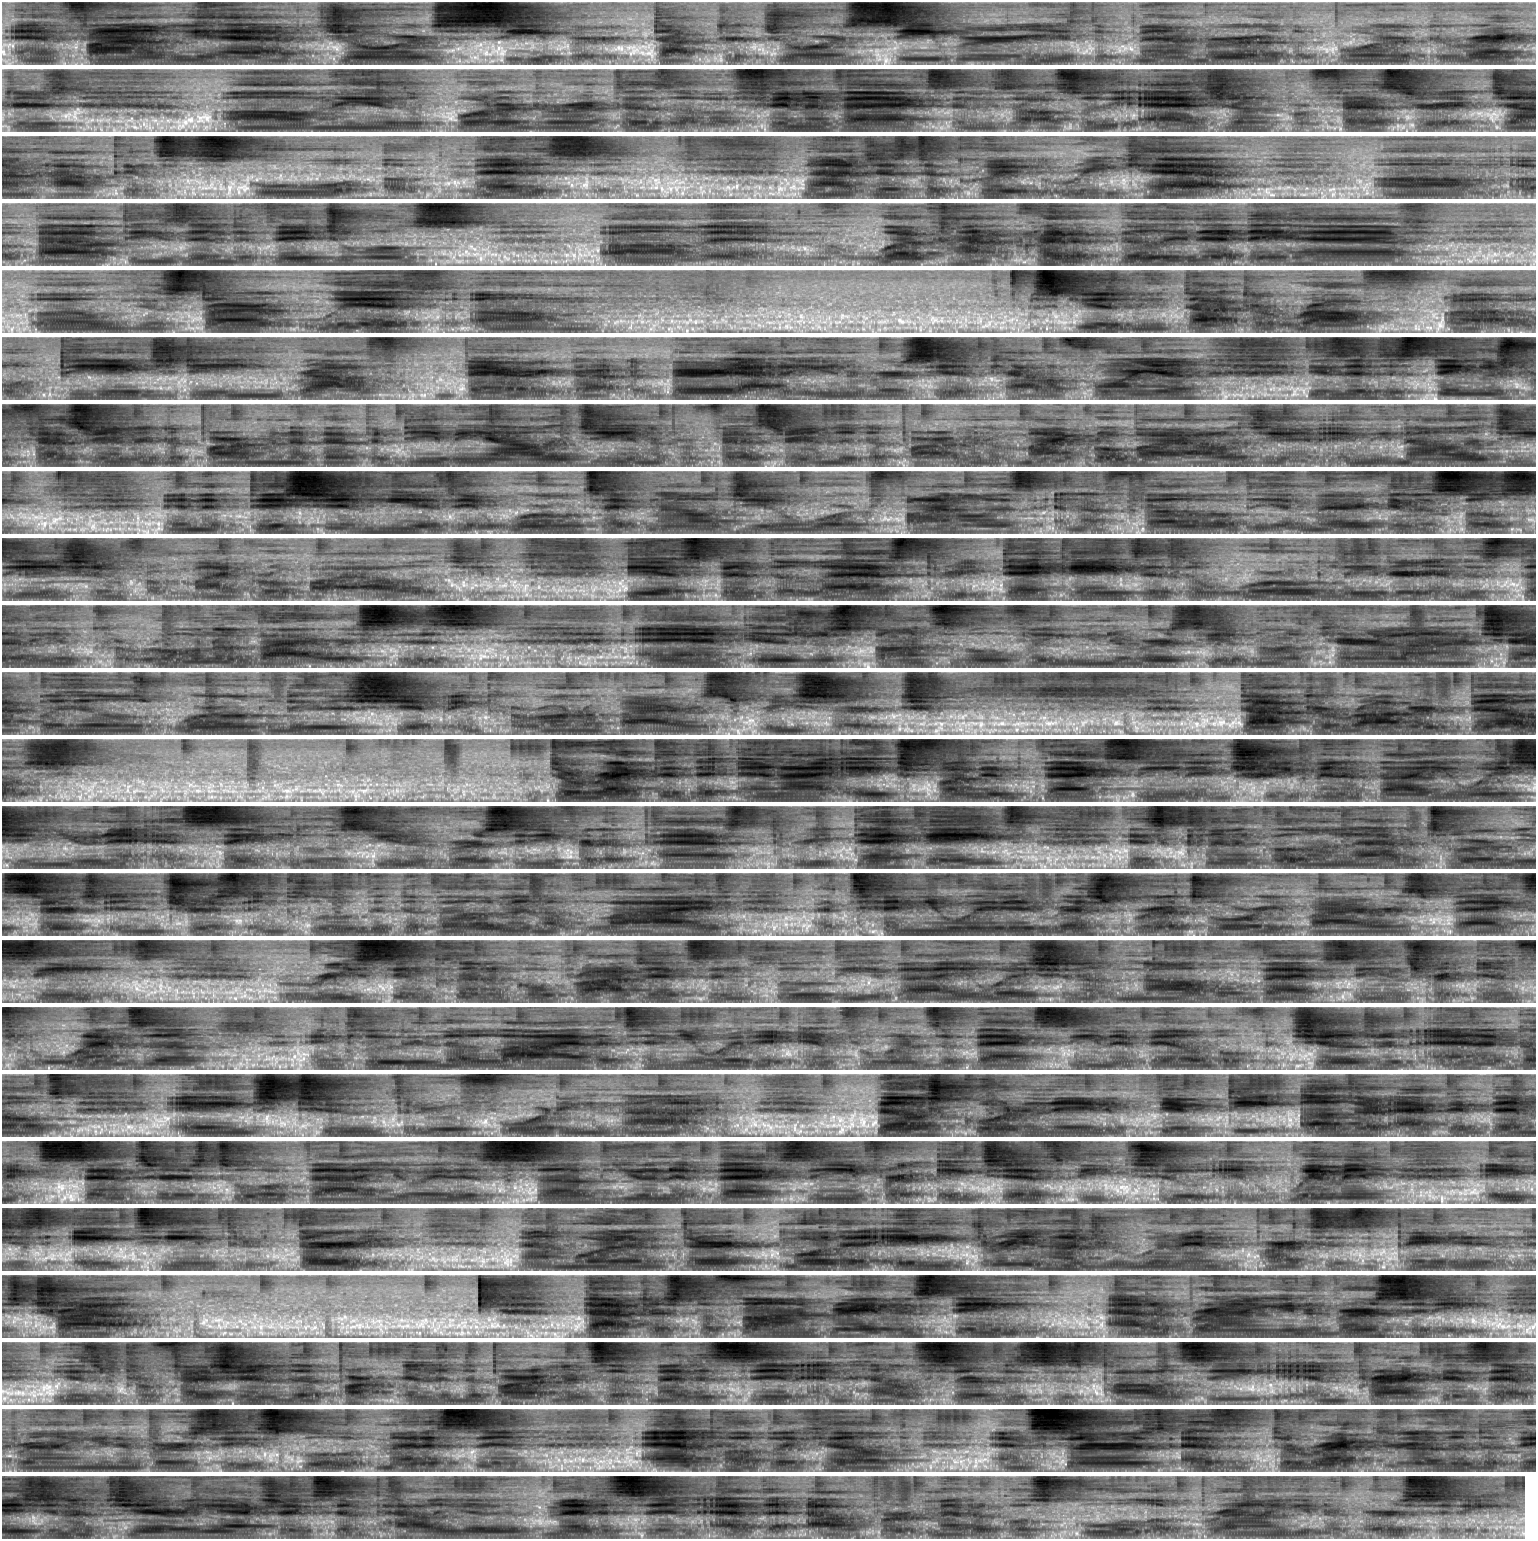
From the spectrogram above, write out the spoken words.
And finally, we have George Siebert. Dr. George Siebert, he is the member of the board of directors um, he is a board of directors of Affinivax and he's also the adjunct professor at Johns Hopkins School of Medicine. Now, just a quick recap um, about these individuals um, and what kind of credibility that they have. Well, we can start with um, excuse me, Dr. Ralph, uh, well, PhD Ralph Baric, Dr. Baric out of University of California. He's a distinguished professor in the Department of Epidemiology and a professor in the Department of Microbiology and Immunology. In addition, he is a World Technology Award finalist and a fellow of the American Association for Microbiology. He has spent the last three decades as a world leader in the study of coronaviruses and is responsible for the University of North Carolina Chapel Hill's World Leadership in Coronavirus Research. Dr. Robert Belshe directed the NIH funded Vaccine and Treatment Evaluation Unit at St. Louis University for the past three decades. His clinical and laboratory research interests include the development of live attenuated respiratory virus vaccines. Recent clinical projects include the evaluation of novel vaccines for influenza, including the live attenuated influenza vaccine available for children and adults aged 2 through 49. Belshe coordinated 50 other academic centers to evaluate a subunit vaccine for HSV2 in women ages 18 through 30. Now, more than thir- more than 8,300 women participated in this trial. Dr. Stefan Gravenstein out of Brown University. He is a professor in the, in the departments of medicine and health services policy and practice at Brown University School of Medicine and Public Health and serves as the director of the Division of Geriatrics and Palliative Medicine at the Alpert Medical School of Brown University.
